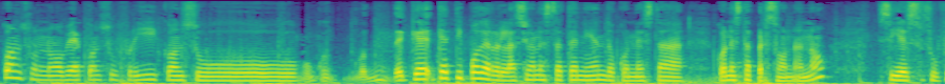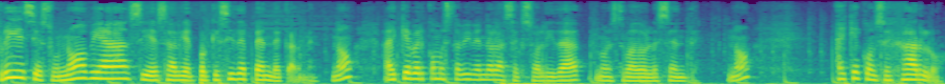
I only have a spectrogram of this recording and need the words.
con su novia, con su free, con su... De qué, qué tipo de relación está teniendo con esta, con esta persona, ¿no? Si es su free, si es su novia, si es alguien, porque sí depende, Carmen, ¿no? Hay que ver cómo está viviendo la sexualidad nuestro adolescente, ¿no? Hay que aconsejarlo.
